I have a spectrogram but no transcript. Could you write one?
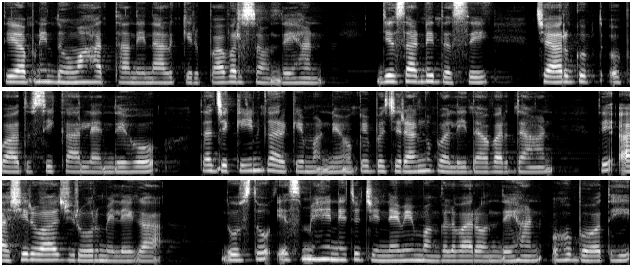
ਤੇ ਆਪਣੇ ਦੋਵਾਂ ਹੱਥਾਂ ਦੇ ਨਾਲ ਕਿਰਪਾ ਵਰਸਾਉਂਦੇ ਹਨ। ਜੇ ਸਾਡੇ ਦੱਸੇ ਚਾਰ ਗੁਪਤ ਉਪਾਅ ਤੁਸੀਂ ਕਰ ਲੈਂਦੇ ਹੋ ਤਾਂ ਯਕੀਨ ਕਰਕੇ ਮੰਨਿਓ ਕਿ ਬਜਰੰਗ ਬਲੀ ਦਾ ਵਰਦਾਨ ਤੇ ਆਸ਼ੀਰਵਾਦ ਜ਼ਰੂਰ ਮਿਲੇਗਾ। ਦੋਸਤੋ, ਇਸ ਮਹੀਨੇ 'ਚ ਜਿੰਨੇ ਵੀ ਮੰਗਲਵਾਰ ਆਉਂਦੇ ਹਨ, ਉਹ ਬਹੁਤ ਹੀ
